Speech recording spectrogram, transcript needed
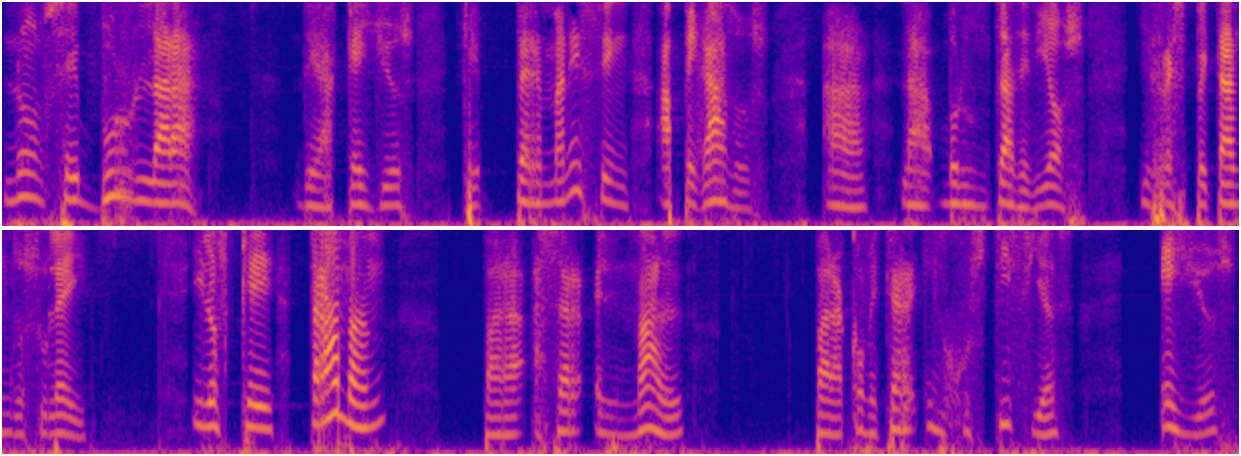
no se burlará de aquellos que permanecen apegados a la voluntad de Dios y respetando su ley, y los que traman para hacer el mal, para cometer injusticias, ellos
